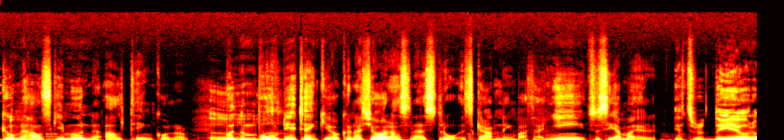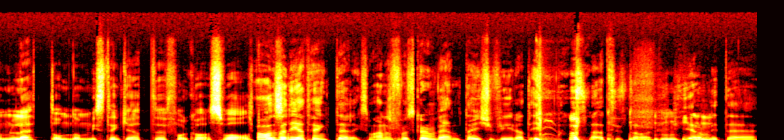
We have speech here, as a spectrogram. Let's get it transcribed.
gummihandske i munnen, allting kollar de. Bo- De borde ju, tänker jag, kunna köra en sån här strå- scanning, bara så, här, nji, så ser man ju. jag tror det gör de lätt om de misstänker att eh, folk har svalt. Ja, det alltså. var det jag tänkte. Liksom. Annars ska de vänta i 24 timmar så att det står. Ge dem lite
